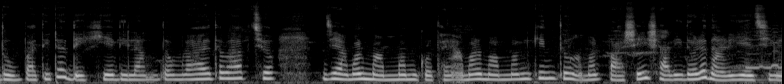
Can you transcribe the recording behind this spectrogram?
ধূপবাতিটা দেখিয়ে দিলাম। তোমরা হয়তো ভাবছ যে আমার মাম্মাম কোথায়? আমার মাম্মাম কিন্তু আমার পাশেই শাড়ি ধরে দাঁড়িয়েছিল।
